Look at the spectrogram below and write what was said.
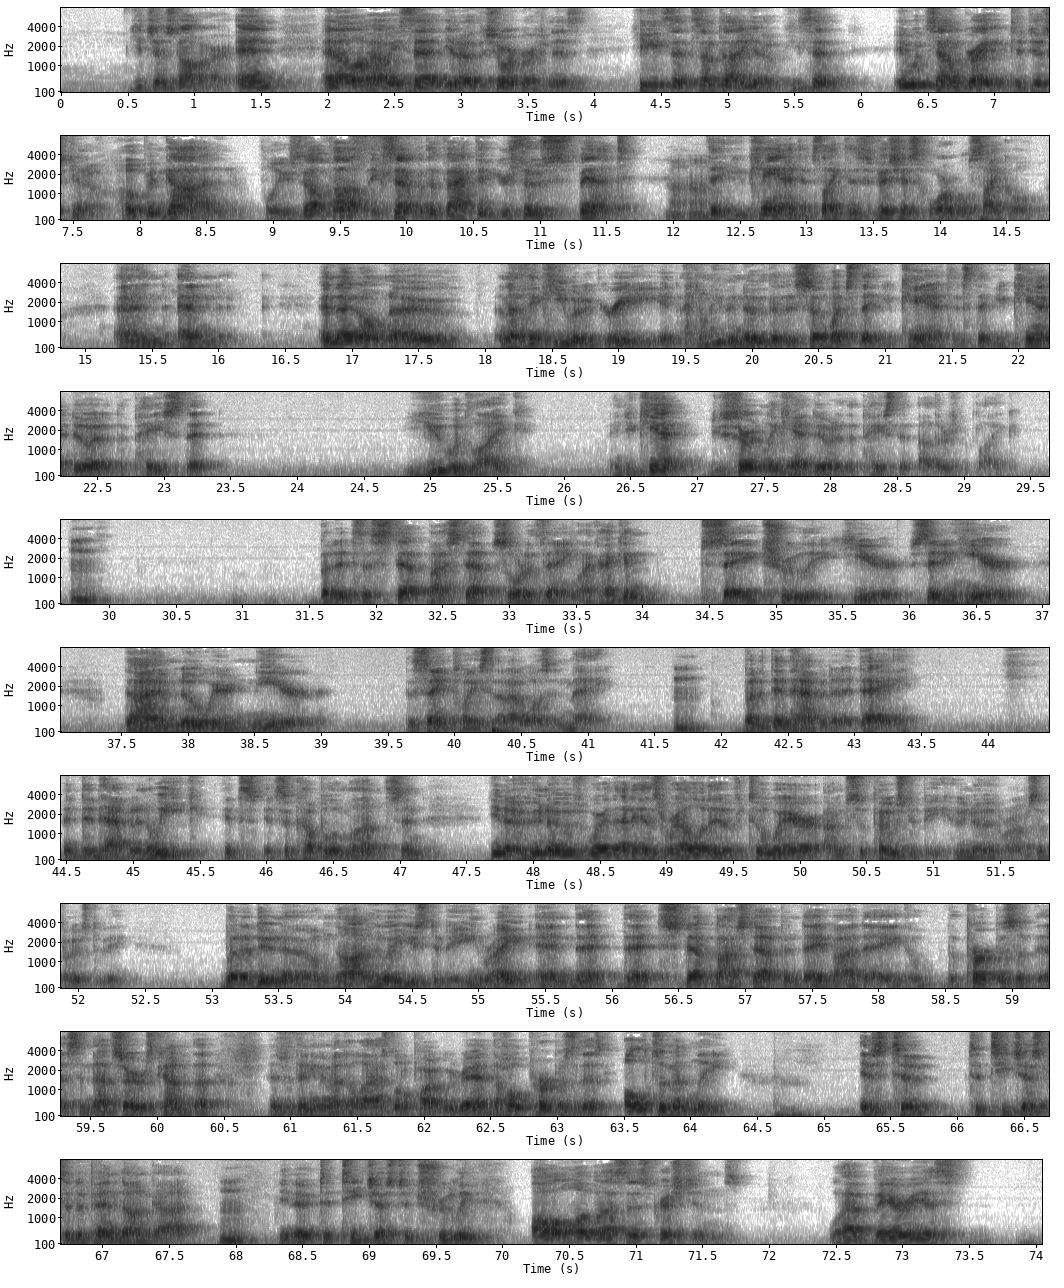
You just are. And and I love how he said, you know, the short version is he said sometimes, you know, he said it would sound great to just kind of hope in God and pull yourself up, except for the fact that you're so spent Uh-huh. that you can't. It's like this vicious, horrible cycle. And and and I don't know, and I think he would agree. It, I don't even know that it's so much that you can't. It's that you can't do it at the pace that you would like, and you can't. You certainly can't do it at the pace that others would like. Mm. But it's a step by step sort of thing. Like I can say truly here, sitting here, that I am nowhere near the same place that I was in May. Hmm. But it didn't happen in a day. It did happen in a week. It's it's a couple of months, and you know who knows where that is relative to where I'm supposed to be. Who knows where I'm supposed to be? But I do know I'm not who I used to be, right? And that that step by step and day by day, the, the purpose of this, and that serves kind of the as we're thinking about the last little part we read. The whole purpose of this ultimately is to to teach us to depend on God. Hmm. You know, to teach us to truly. All of us as Christians will have various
